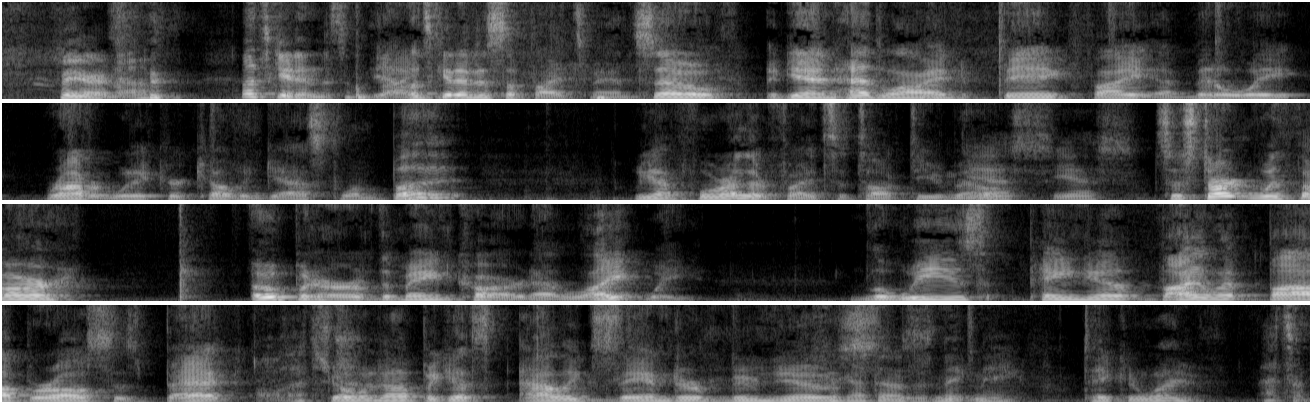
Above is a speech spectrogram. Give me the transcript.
fair enough. Let's get into some. Yeah, fights. let's get into some fights, man. So again, headline: big fight at middleweight. Robert Whitaker, Kelvin Gastelum, but we got four other fights to talk to you about. Yes, yes. So starting with our opener of the main card at lightweight, Luis Pena, Violent Bob Ross is back, Oh, that's going up against Alexander Munoz. I forgot that was his nickname. Take it away. That's a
